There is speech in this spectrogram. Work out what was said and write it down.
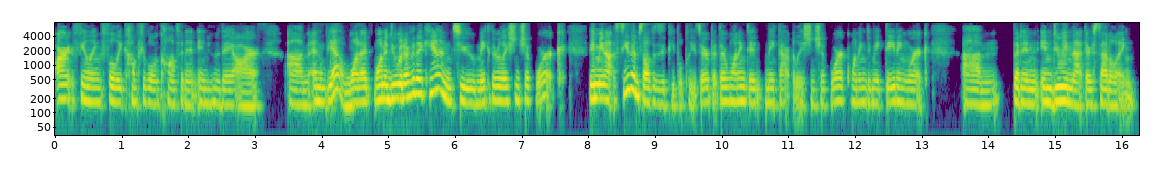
aren't feeling fully comfortable and confident in who they are. Um, and yeah, want to want to do whatever they can to make the relationship work. They may not see themselves as a people pleaser, but they're wanting to make that relationship work, wanting to make dating work. Um, but in in doing that, they're settling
